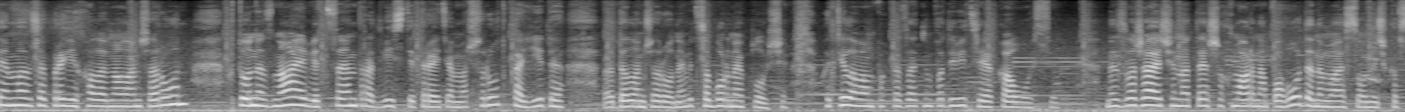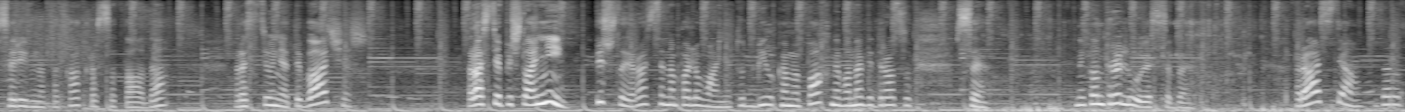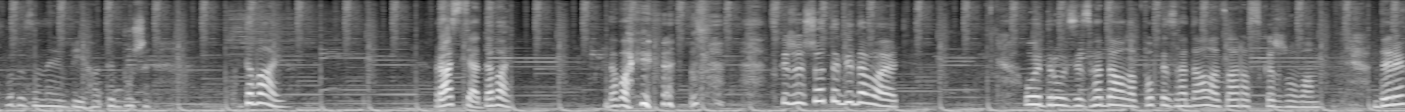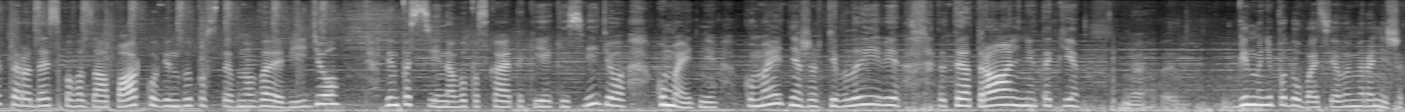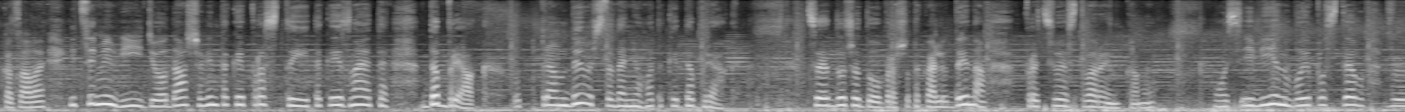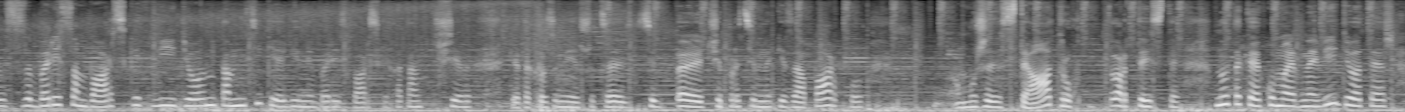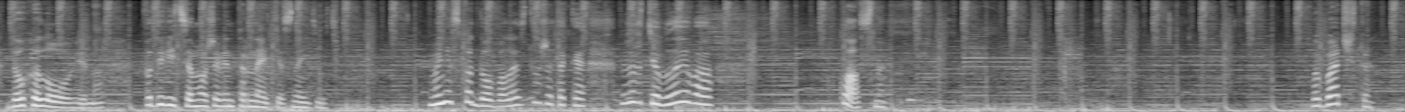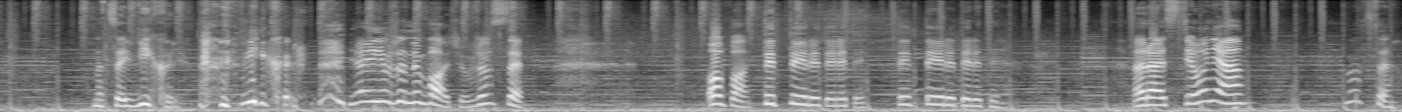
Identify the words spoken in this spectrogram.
Ми вже приїхали на Ланжарон. Хто не знає, від центра 203 маршрутка їде е, до Ланжарона від Соборної площі. Хотіла вам показати, ну подивіться, яка осінь. Незважаючи на те, що хмарна погода, немає сонечка, все рівно така красота, да? Растюня, ти бачиш? Растя пішла? Ні. Пішли, Растя на полювання. Тут білками пахне, вона відразу все. Не контролює себе. Растя, зараз буду за нею бігати. Боже. Давай. Растя, давай. Давай. Скажи, що тобі давати? Ой, друзі, згадала, поки згадала, зараз скажу вам. Директор Одеського зоопарку він випустив нове відео. Він постійно випускає такі якісь відео кумедні, кумедні, жартівливі, театральні такі. Він мені подобається, я вам і раніше казала. І цими відео, да, що він такий простий, такий, знаєте, добряк. От прям дивишся на нього, такий добряк. Це дуже добре, що така людина працює з тваринками. Ось і він випустив з- Борисом Барських відео. Ну там не тільки він і Борис Барських, а там ще, я так розумію, що це ці, е, чи працівники зоопарку, може з театру артисти. Ну таке кумедне відео теж до Хеллоуіна. Подивіться, може в інтернеті знайдіть. Мені сподобалось, дуже таке жартівливе, класне. Ви бачите? На цей віхар. Віхар. Я її вже не бачу, вже все. Опа, ти тири тири ти ти тири тири ти Растюня. Ну все.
